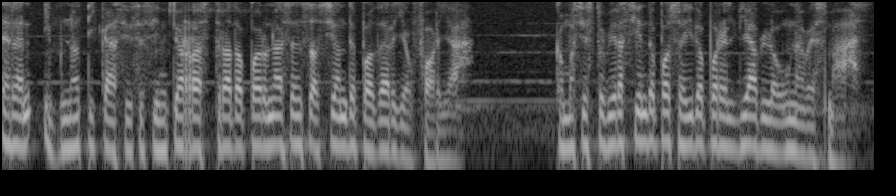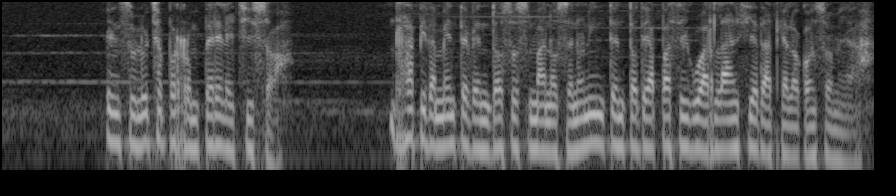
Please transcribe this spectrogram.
eran hipnóticas y se sintió arrastrado por una sensación de poder y euforia, como si estuviera siendo poseído por el diablo una vez más. En su lucha por romper el hechizo, rápidamente vendó sus manos en un intento de apaciguar la ansiedad que lo consumía.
